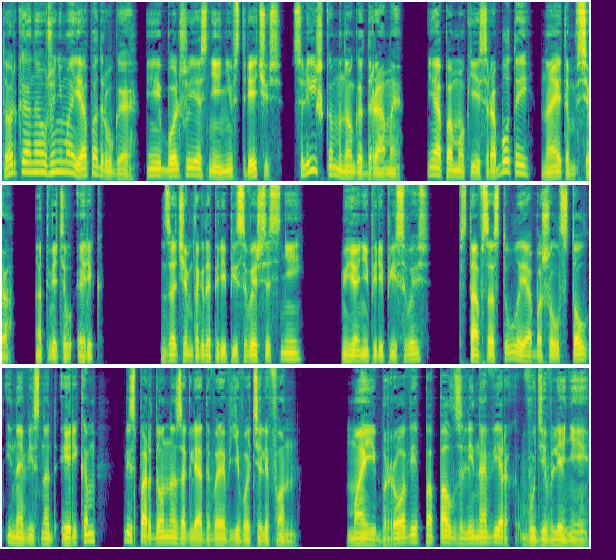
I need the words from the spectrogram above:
Только она уже не моя подруга, и больше я с ней не встречусь. Слишком много драмы. Я помог ей с работой, на этом все, ответил Эрик. Зачем тогда переписываешься с ней? Я не переписываюсь. Встав со стула, я обошел стол и навис над Эриком, беспардонно заглядывая в его телефон. Мои брови поползли наверх в удивлении.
